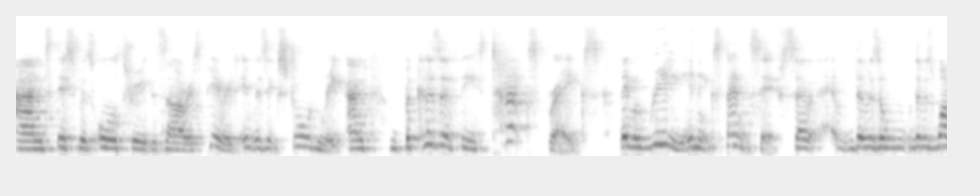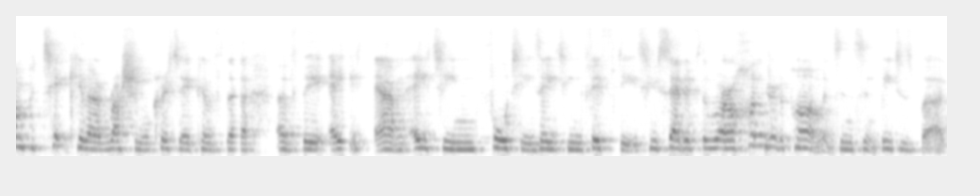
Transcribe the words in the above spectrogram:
and this was all through the Tsarist period. It was extraordinary. And because of these tax breaks, they were really inexpensive. So uh, there was a there was one particular Russian critic of the of the eight, um, 1840s, 1850s, who said if there were 100 apartments in St. Petersburg,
